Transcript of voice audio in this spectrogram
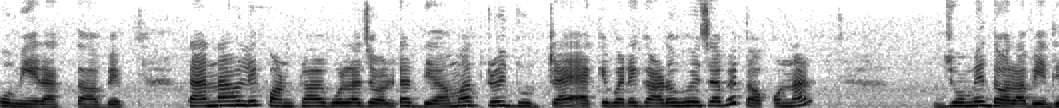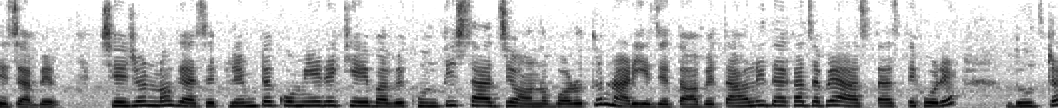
কমিয়ে রাখতে হবে। তা না হলে কর্নফ্লাওয়ার গোলা জলটা দেওয়া মাত্রই দুধটা একেবারে গাঢ় হয়ে যাবে, তখন আর জমে দলা বেঁধে যাবে। সেই জন্য গ্যাসের ফ্লেমটা কমিয়ে রেখে এভাবে খুন্তির সাহায্যে অনবরত নাড়িয়ে যেতে হবে। তাহলেই দেখা যাবে আস্তে আস্তে করে দুধটা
